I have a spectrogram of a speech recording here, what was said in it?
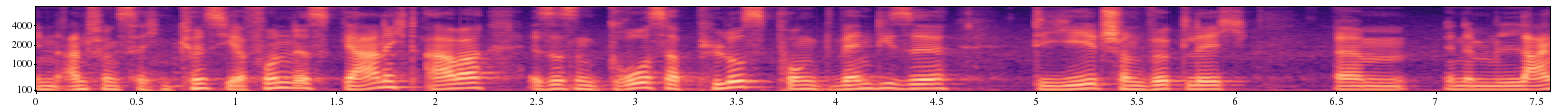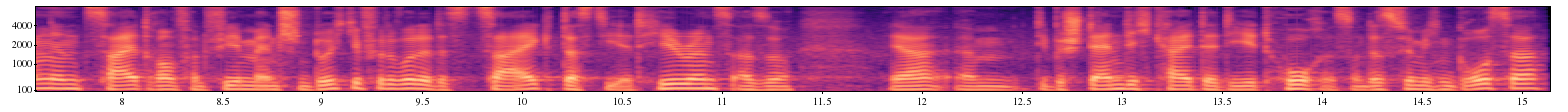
in Anführungszeichen künstlich erfunden ist, gar nicht, aber es ist ein großer Pluspunkt, wenn diese Diät schon wirklich ähm, in einem langen Zeitraum von vielen Menschen durchgeführt wurde. Das zeigt, dass die Adherence, also ja, ähm, die Beständigkeit der Diät hoch ist. Und das ist für mich ein großer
